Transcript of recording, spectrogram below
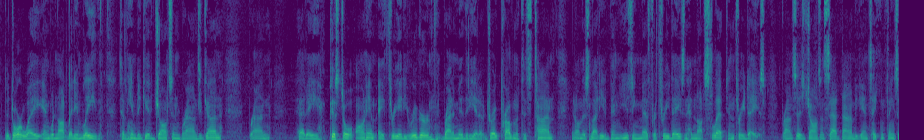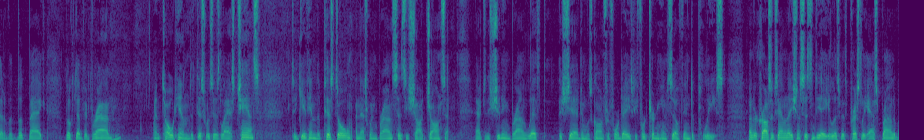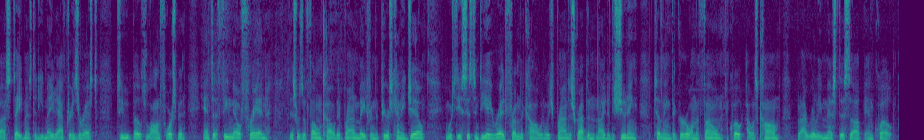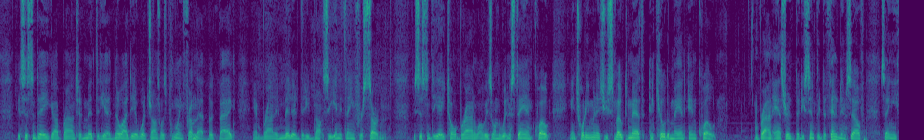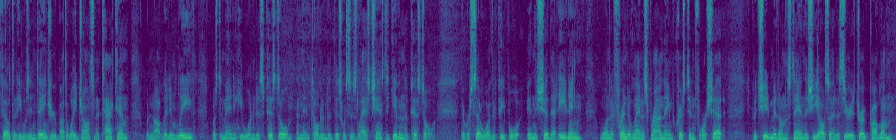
the doorway and would not let him leave, telling him to give Johnson Brown's gun. Brown had a pistol on him, a 380 Ruger. Brown admitted that he had a drug problem at this time, and on this night he had been using meth for three days and had not slept in three days. Brown says Johnson sat down and began taking things out of a book bag, looked up at Brown, and told him that this was his last chance to give him the pistol, and that's when Brown says he shot Johnson. After the shooting, Brown left the shed and was gone for four days before turning himself in to police. Under cross examination, Assistant DA Elizabeth Presley asked Brown about statements that he made after his arrest to both law enforcement and to a female friend this was a phone call that Brown made from the Pierce County Jail, in which the assistant DA read from the call in which Brown described the night of the shooting, telling the girl on the phone, quote, I was calm, but I really messed this up, end quote. The assistant DA got Brown to admit that he had no idea what Johnson was pulling from that book bag, and Brown admitted that he did not see anything for certain. The assistant DA told Brown while he was on the witness stand, quote, In 20 minutes you smoked meth and killed a man, end quote. Brown answered that he simply defended himself, saying he felt that he was in danger by the way Johnson attacked him, would not let him leave, was demanding he wanted his pistol, and then told him that this was his last chance to give him the pistol. There were several other people in the shed that evening, one a friend of Lannis Brown named Kristen Forchette, but she admitted on the stand that she also had a serious drug problem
